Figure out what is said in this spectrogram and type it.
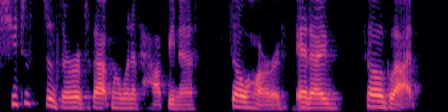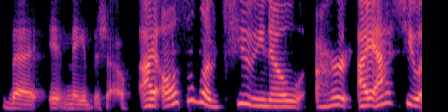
she just deserved that moment of happiness so hard. And I'm so glad that it made the show. I also love too, you know, her. I asked you,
